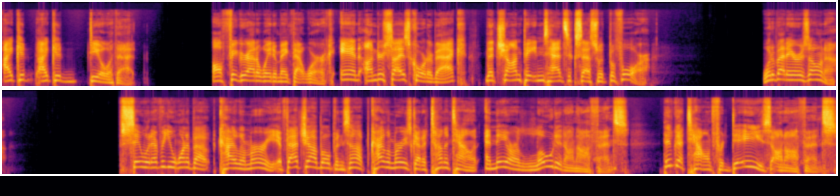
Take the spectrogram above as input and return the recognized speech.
I could, I could deal with that. I'll figure out a way to make that work." And undersized quarterback that Sean Payton's had success with before. What about Arizona? Say whatever you want about Kyler Murray. If that job opens up, Kyler Murray's got a ton of talent, and they are loaded on offense. They've got talent for days on offense.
